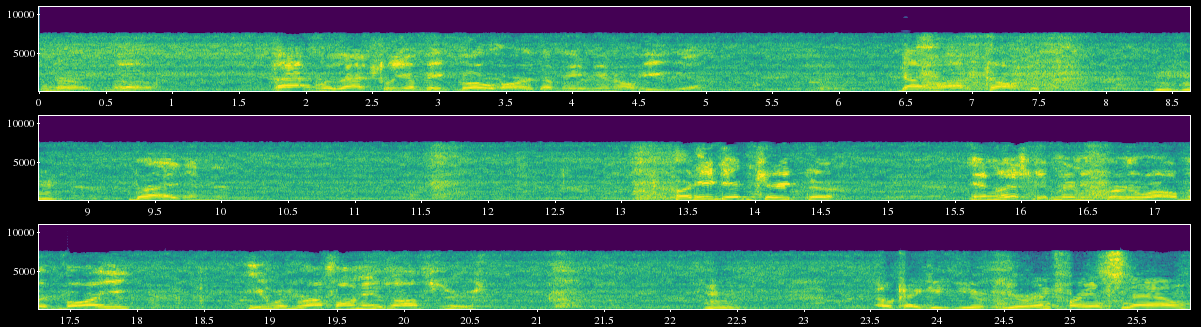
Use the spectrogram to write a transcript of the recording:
Uh, uh, Patton was actually a big blowhard. I mean, you know, he uh, done a lot of talking and Mm-hmm. bragging, and but he did treat the enlisted men pretty well. But boy, he he was rough on his officers. Hmm. Okay, you, you're you're in France now.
